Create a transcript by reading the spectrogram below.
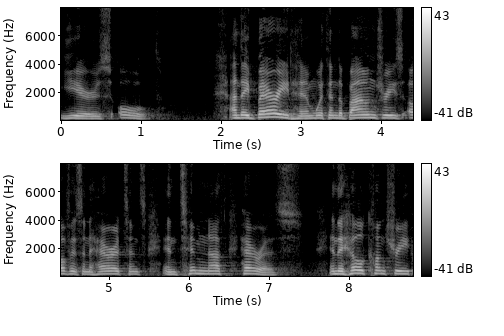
years old. And they buried him within the boundaries of his inheritance in Timnath Heres, in the hill country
